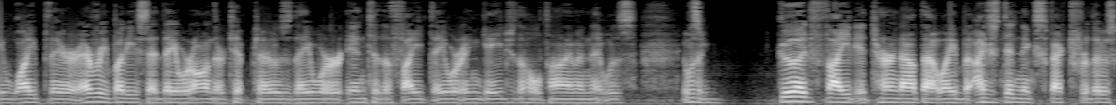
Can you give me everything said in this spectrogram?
a wipe there, everybody said they were on their tiptoes. They were into the fight. They were engaged the whole time, and it was it was a good fight. It turned out that way, but I just didn't expect for those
